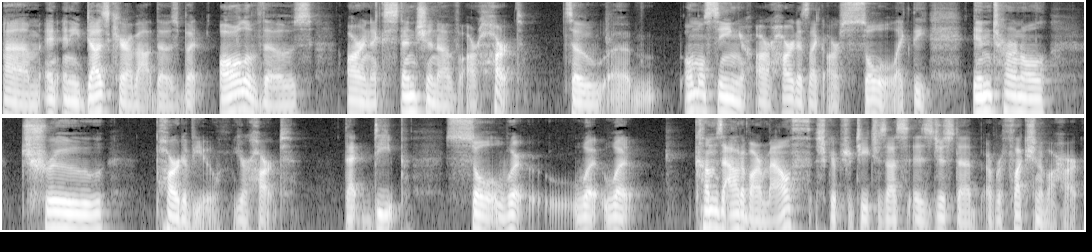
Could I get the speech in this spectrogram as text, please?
um, and, and he does care about those, but all of those are an extension of our heart. So, um, almost seeing our heart as like our soul, like the internal, true part of you, your heart, that deep soul. Where what what comes out of our mouth, Scripture teaches us, is just a, a reflection of our heart.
